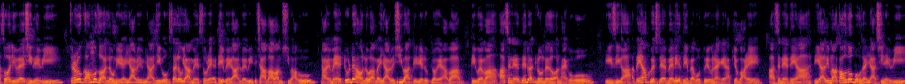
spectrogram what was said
အစောကြီးပဲရှိသေးပြီးကျွန်တော်တို့ကောင်းမွန်စွာလုပ်နေတဲ့အရာတွေအများကြီးကိုဆက်လုပ်ရမယ်ဆိုတဲ့အတိတ်ဘက်ကလွယ်ပြီးတခြားဘာမှမရှိပါဘူး။ဒါပေမဲ့တိုးတက်အောင်လုပ်ရမယ့်အရာတွေရှိပါသေးတယ်လို့ပြောခဲ့တာပါ။ဒီဘက်မှာအာဆင်နယ်အသင်းအတွက်တလုံးသေးသောအနိုင်ကို Easy ကအသင်းအောင်ခရစ္စတယ်ဘဲလီအသင်းဘက်ကိုသွေးယူနိုင်ခဲ့တာဖြစ်ပါတယ်။အာဆင်နယ်အသင်းဟာဒီယာဒီမှာအကောင်းဆုံးပုံစံရရှိနေပြီး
